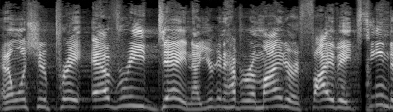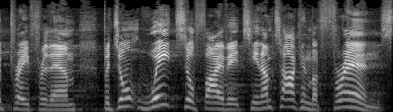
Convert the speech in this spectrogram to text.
and I want you to pray every day. Now, you're to have a reminder at 518 to pray for them, but don't wait till 518. I'm talking about friends,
